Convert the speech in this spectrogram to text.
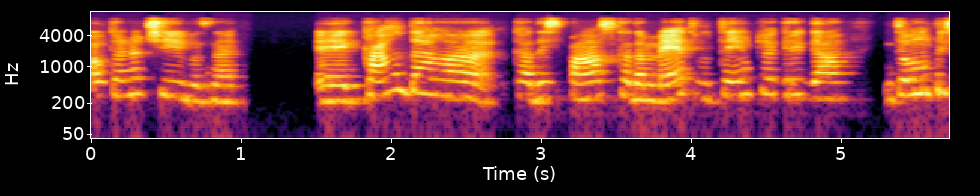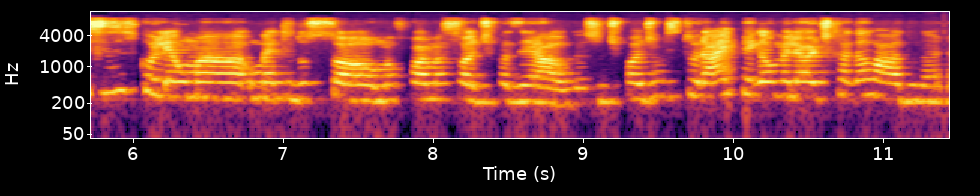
alternativas, né? É, cada, cada espaço, cada método tem o que agregar. Então, não precisa escolher uma, um método só, uma forma só de fazer algo. A gente pode misturar e pegar o melhor de cada lado, né?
